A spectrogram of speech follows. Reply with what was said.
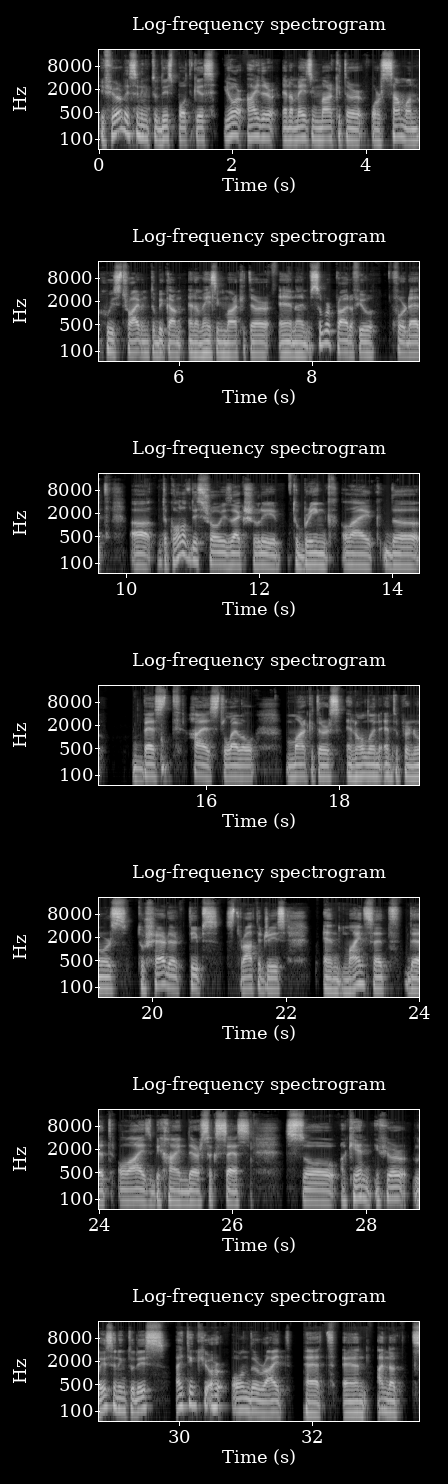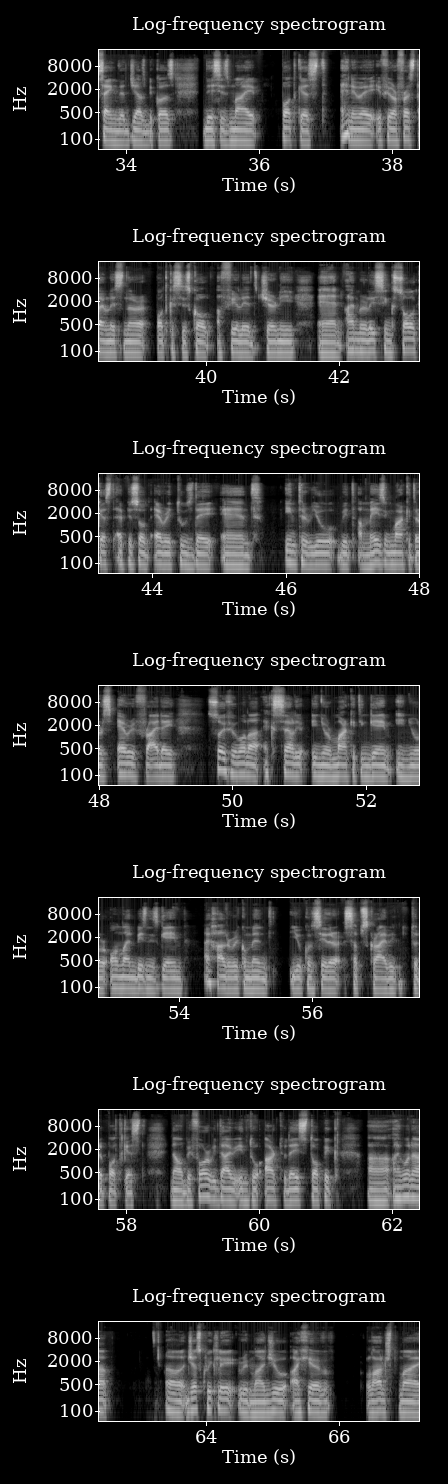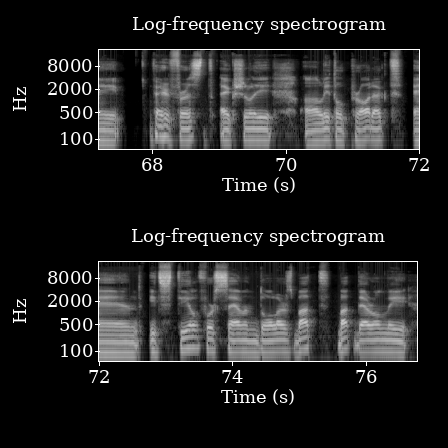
If you're listening to this podcast, you're either an amazing marketer or someone who is striving to become an amazing marketer, and I'm super proud of you for that. Uh, the goal of this show is actually to bring like the best, highest level marketers and online entrepreneurs to share their tips, strategies, and mindset that lies behind their success. So, again, if you're listening to this, I think you're on the right path. And I'm not saying that just because this is my podcast. Anyway, if you're a first time listener, podcast is called Affiliate Journey, and I'm releasing solo solocast episode every Tuesday and interview with amazing marketers every Friday. So if you wanna excel in your marketing game, in your online business game, I highly recommend you consider subscribing to the podcast. Now, before we dive into our today's topic, uh, I want to uh, just quickly remind you I have launched my very first actually uh, little product and it's still for seven dollars but but there are only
